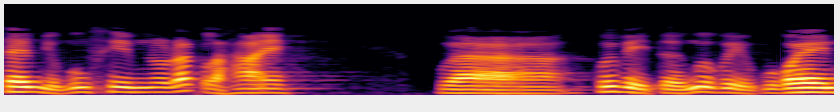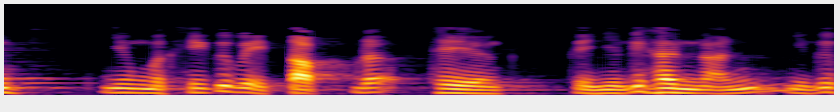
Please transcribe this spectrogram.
xem những cuốn phim nó rất là hay, và quý vị tưởng quý vị quen, nhưng mà khi quý vị tập đó thiền thì những cái hình ảnh, những cái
